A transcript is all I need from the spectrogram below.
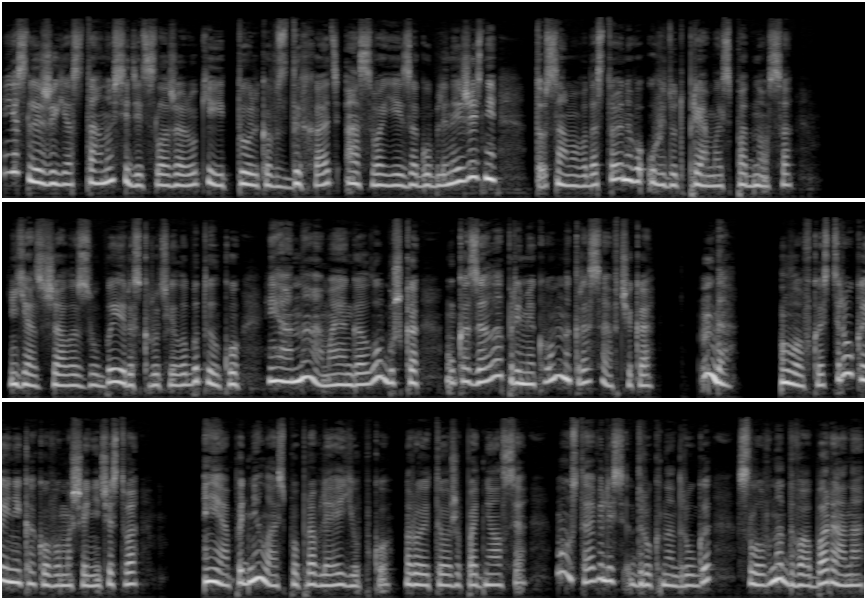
Если же я стану сидеть сложа руки и только вздыхать о своей загубленной жизни, то самого достойного уведут прямо из-под носа. Я сжала зубы и раскрутила бутылку, и она, моя голубушка, указала прямиком на красавчика. Да, ловкость рук и никакого мошенничества. Я поднялась, поправляя юбку. Рой тоже поднялся. Мы уставились друг на друга, словно два барана,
